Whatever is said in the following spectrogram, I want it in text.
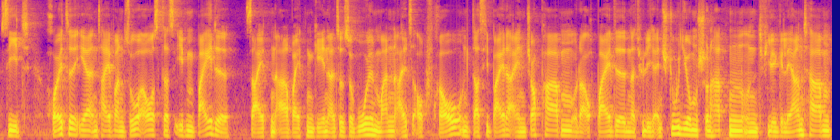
sieht heute eher in Taiwan so aus, dass eben beide Seiten arbeiten gehen, also sowohl Mann als auch Frau und dass sie beide einen Job haben oder auch beide natürlich ein Studium schon hatten und viel gelernt haben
